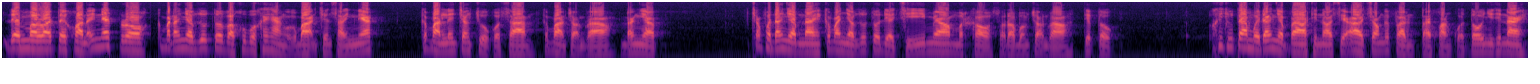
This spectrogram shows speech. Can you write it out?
Để mở loại tài khoản Xnet Pro, các bạn đăng nhập giúp tôi vào khu vực khách hàng của các bạn trên sàn Xnet. Các bạn lên trang chủ của sàn, các bạn chọn vào đăng nhập. Trong phần đăng nhập này, các bạn nhập giúp tôi địa chỉ email, mật khẩu, sau đó bấm chọn vào tiếp tục. Khi chúng ta mới đăng nhập vào thì nó sẽ ở trong cái phần tài khoản của tôi như thế này.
